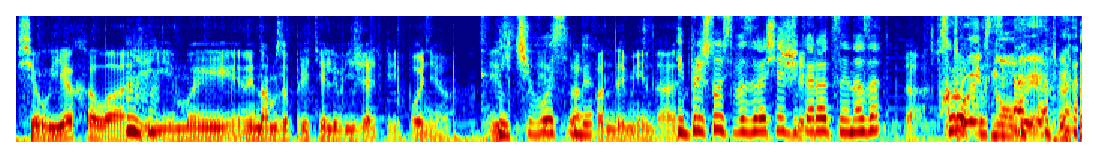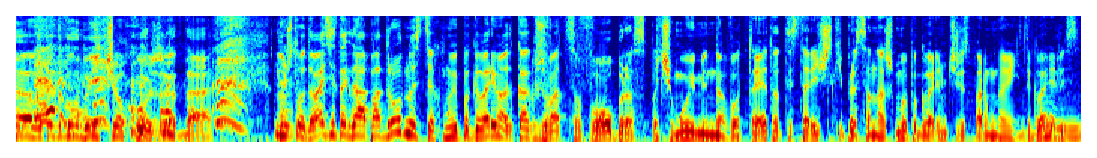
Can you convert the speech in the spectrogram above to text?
Все уехало, и мы и нам запретили въезжать в Японию. из- Ничего из-за себе. пандемии, да. И пришлось возвращать Щи- декорации назад? Да. Строить Крокус. новые. Вот это было бы еще хуже, да. Ну что, давайте тогда о подробностях. Мы поговорим, как вживаться в образ, почему именно вот этот исторический персонаж. Мы поговорим через пару мгновений. Договорились?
